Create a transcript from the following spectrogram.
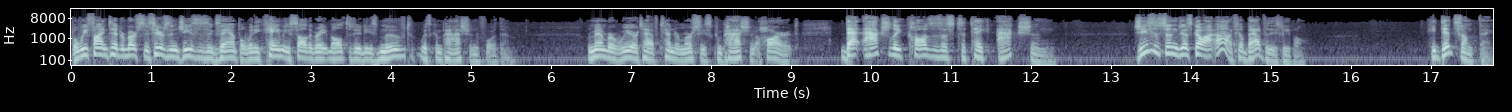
But we find tender mercies. Here's in Jesus' example. When he came, he saw the great multitude. He's moved with compassion for them. Remember, we are to have tender mercies, compassionate heart. That actually causes us to take action. Jesus didn't just go, oh, I feel bad for these people. He did something.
